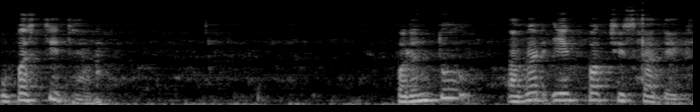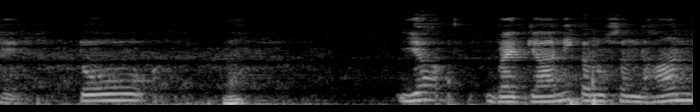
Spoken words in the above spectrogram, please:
उपस्थित हैं। परंतु अगर एक पक्ष इसका देखें तो यह वैज्ञानिक अनुसंधान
